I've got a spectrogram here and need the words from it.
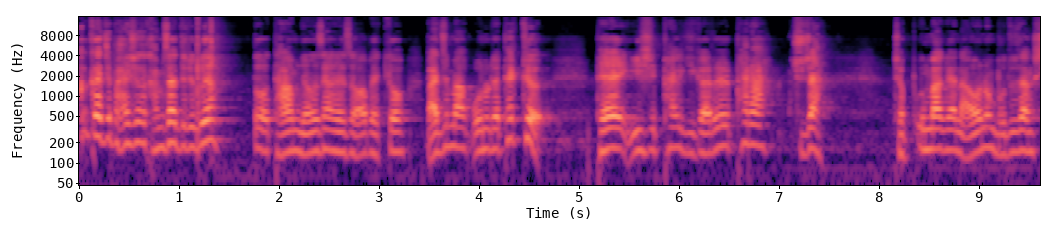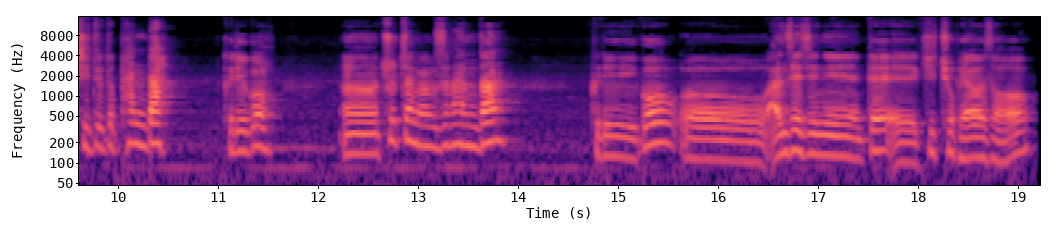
끝까지 봐주셔서 감사드리고요. 또 다음 영상에서 뵙고 마지막 오늘의 팩트 128기가를 팔아 주자. 저 음악에 나오는 무도장 CD도 판다. 그리고 어, 출장 강습한다. 그리고 어, 안세진이한테 기초 배워서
